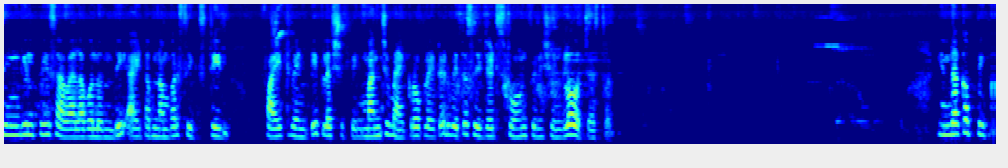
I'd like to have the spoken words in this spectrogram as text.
single piece available ఉంది. Item number sixteen five twenty plus shipping. మంచి micro plated with CZ stone ఫినిషింగ్లో వచ్చేస్తుంది. ఇందాక పిక్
